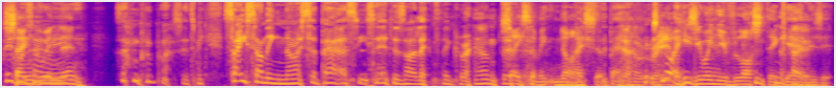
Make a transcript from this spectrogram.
People sanguine then. Somebody said to me, "Say something nice about us." He said as I left the ground. Say something nice about No, it. It's not easy when you've lost again, No. is it?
